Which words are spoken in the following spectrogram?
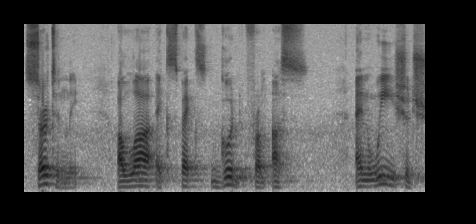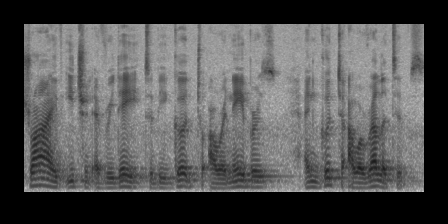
Certainly, Allah expects good from us and we should strive each and every day to be good to our neighbors and good to our relatives,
